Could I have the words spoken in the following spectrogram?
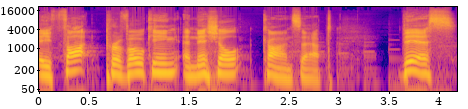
a thought provoking initial concept. This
